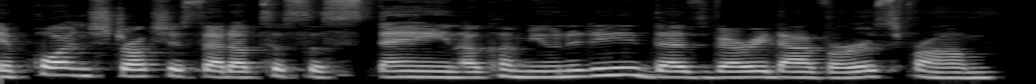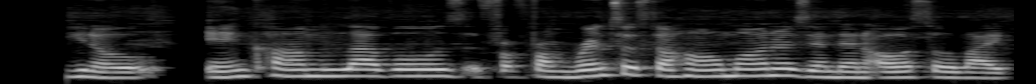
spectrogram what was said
important structure set up to sustain a community that's very diverse from you know income levels from renters to homeowners and then also like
